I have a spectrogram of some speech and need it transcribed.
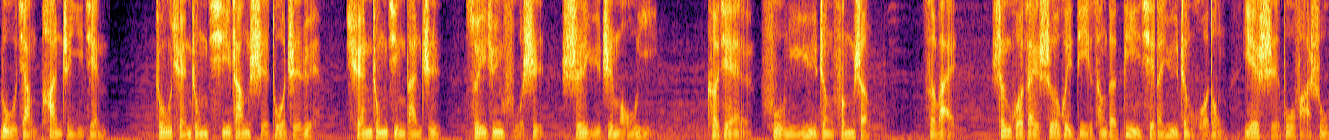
陆将叛之一间。朱全忠七章事多智略，全忠敬惮之，虽君俯视。使与之谋议，可见妇女御政丰盛。此外，生活在社会底层的婢妾的御政活动也史不乏书。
